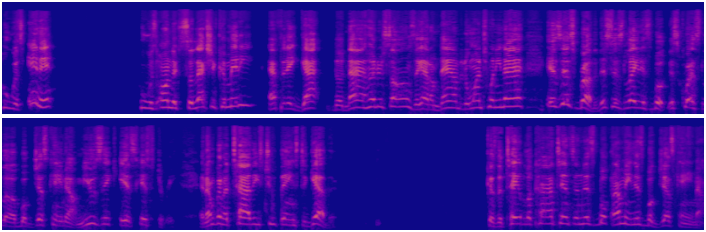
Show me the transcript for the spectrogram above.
who was in it, who was on the selection committee, after they got the 900 songs, they got them down to the 129, is this brother. This is his latest book. This Questlove book just came out. Music is History. And I'm going to tie these two things together. Because the table of contents in this book, I mean, this book just came out.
